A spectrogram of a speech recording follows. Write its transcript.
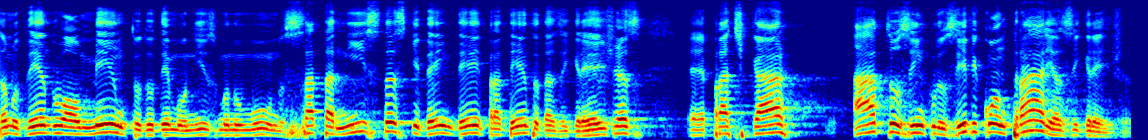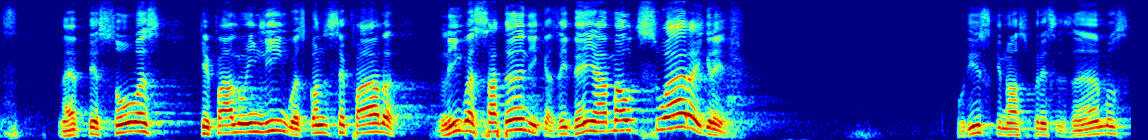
Estamos vendo o aumento do demonismo no mundo, satanistas que vêm de, para dentro das igrejas é, praticar atos, inclusive, contrários às igrejas. Né? Pessoas que falam em línguas, quando você fala línguas satânicas, e vem amaldiçoar a igreja. Por isso que nós precisamos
